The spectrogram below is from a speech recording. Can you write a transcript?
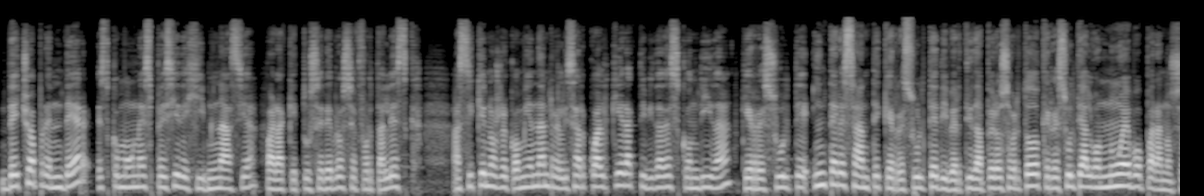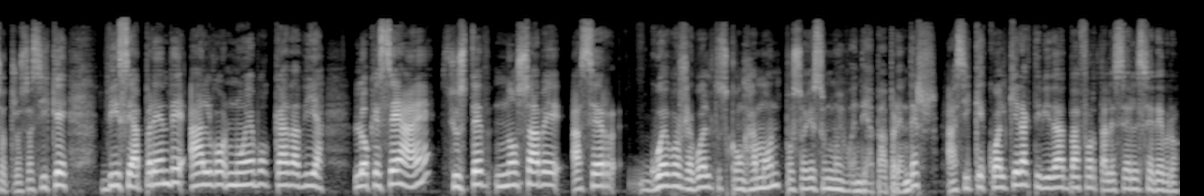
De hecho, aprender es como una especie de gimnasia para que tu cerebro se fortalezca. Así que nos recomiendan realizar cualquier actividad escondida que resulte interesante, que resulte divertida, pero sobre todo que resulte algo nuevo para nosotros. Así que dice, aprende algo nuevo cada día, lo que sea, ¿eh? Si usted no sabe hacer huevos revueltos con jamón, pues hoy es un muy buen día para aprender. Así que cualquier actividad va a fortalecer el cerebro.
